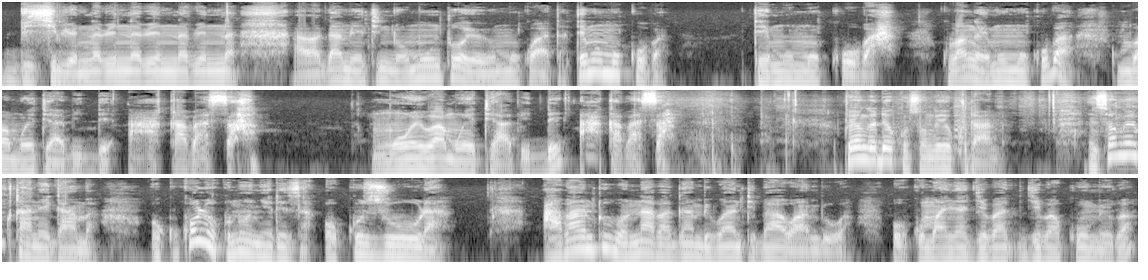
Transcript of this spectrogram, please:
biki byonna byonna byonna byonna. Abagambye nti nno omuntu oyo bwemukwata temumukuba temumukuba. Kubanga bemumukuba muba mwetyabidde akabasa. Mweba mwetyabidde akabasa. Tweyongedde ku nsonga eyokutaano ensonga eyokutaano egamba okukola okunoonyereza okuzuula abantu bonna abagambibwa nti baawambibwa okumanya gye bakuumirwa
